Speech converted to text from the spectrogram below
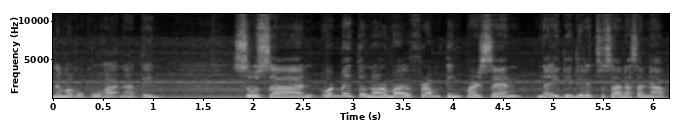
na makukuha natin. So sa 1 by 2 normal from 10% na ididiretso sana sa NAP,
